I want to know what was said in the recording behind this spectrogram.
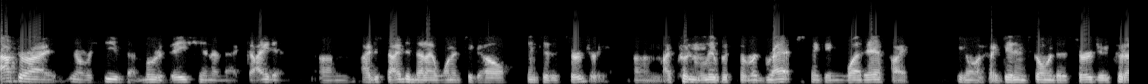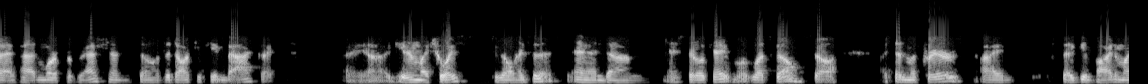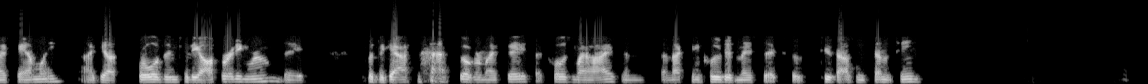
after I, you know, received that motivation and that guidance, um, I decided that I wanted to go into the surgery. Um, I couldn't live with the regret, thinking, what if I, you know, if I didn't go into the surgery, could I have had more progression? So the doctor came back. I, I uh, gave him my choice to go into this, and um, I said, okay, well, let's go. So I said my prayers. I said goodbye to my family. I got rolled into the operating room. They put the gas mask over my face. I closed my eyes, and, and that concluded May 6th of 2017.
